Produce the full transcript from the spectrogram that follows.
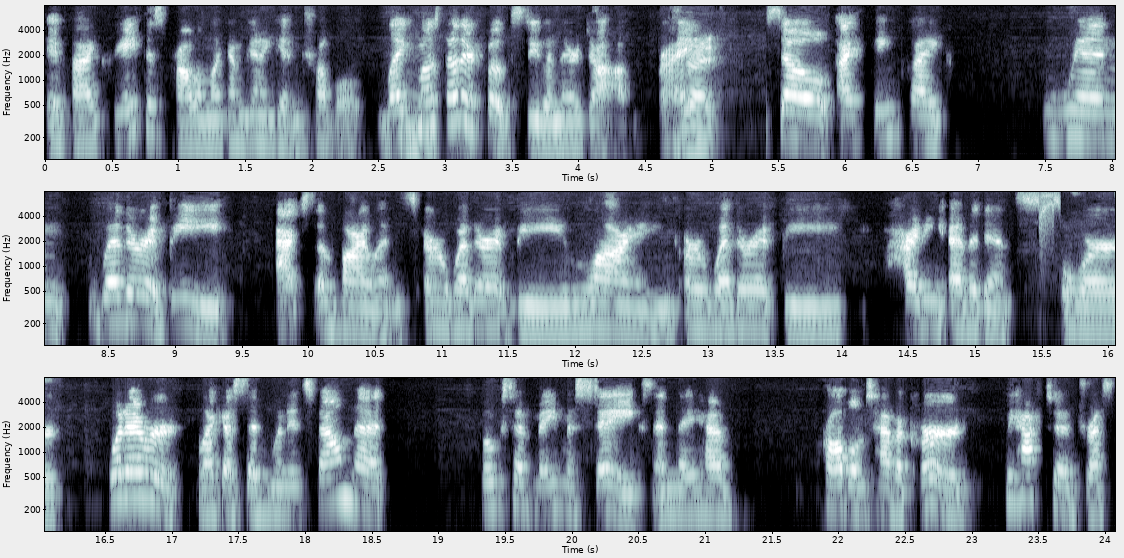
if I create this problem, like I'm going to get in trouble, like mm-hmm. most other folks do in their job, right? Right. So I think, like, when whether it be acts of violence or whether it be lying or whether it be hiding evidence or whatever, like I said, when it's found that folks have made mistakes and they have problems have occurred, we have to address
